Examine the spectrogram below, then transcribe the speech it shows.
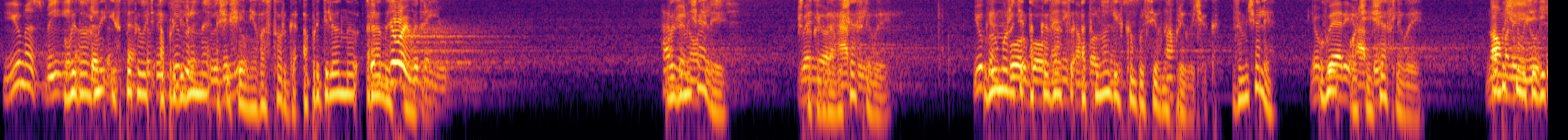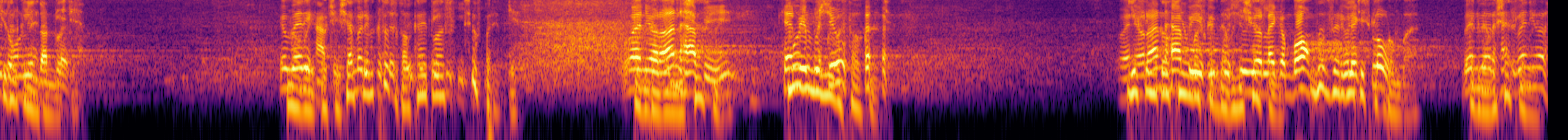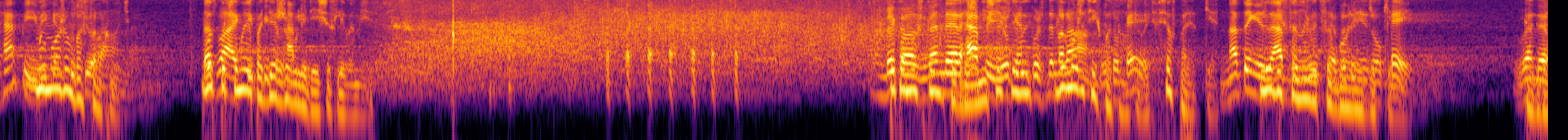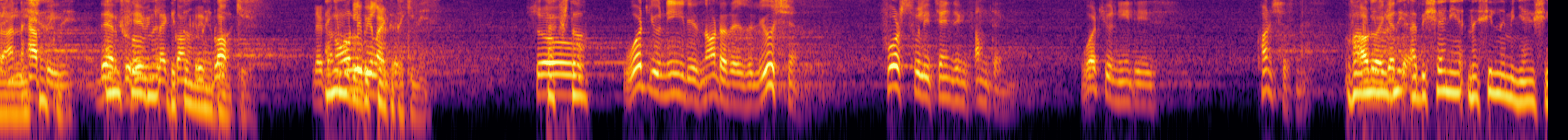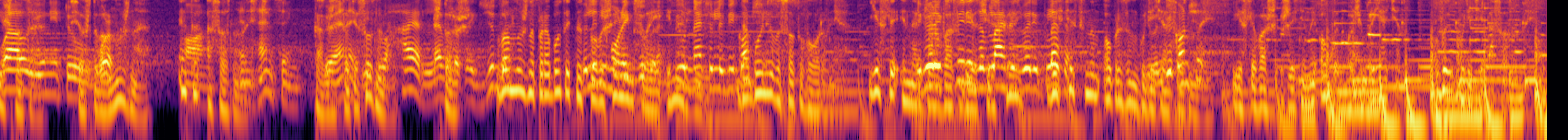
Вы должны испытывать определенное ощущение восторга, определенную радость внутри. Вы замечали, что когда вы счастливы, вы можете отказаться от многих компульсивных привычек. Замечали? Вы очень счастливы. Обычно вы сидите только на этом месте. Но вы очень счастливы, кто-то толкает вас, все в порядке. Вы несчастны, можем ли мы вас толкнуть? Если мы толкнем вас, когда вы несчастны, вы взорветесь как бомба. Когда вы счастливы, мы можем вас толкнуть. Вот почему я поддерживаю людей счастливыми. Потому что, когда они счастливы, вы можете их подталкивать, все в порядке. Люди становятся более гибкими. Когда они несчастны, они словно бетонные блоки. Они могут быть только такими. Так что what you need is not a resolution, forcefully changing something. What you need is consciousness. Вам не нужны обещания, насильно меняющие что-то. Все, что вам нужно, это осознанность. Как же стать осознанным? Что ж, вам нужно поработать над повышением своей энергии до более высокого уровня. Если энергия вас бьет через край, вы естественным образом будете осознанны. Если ваш жизненный опыт очень приятен, вы будете осознанны.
